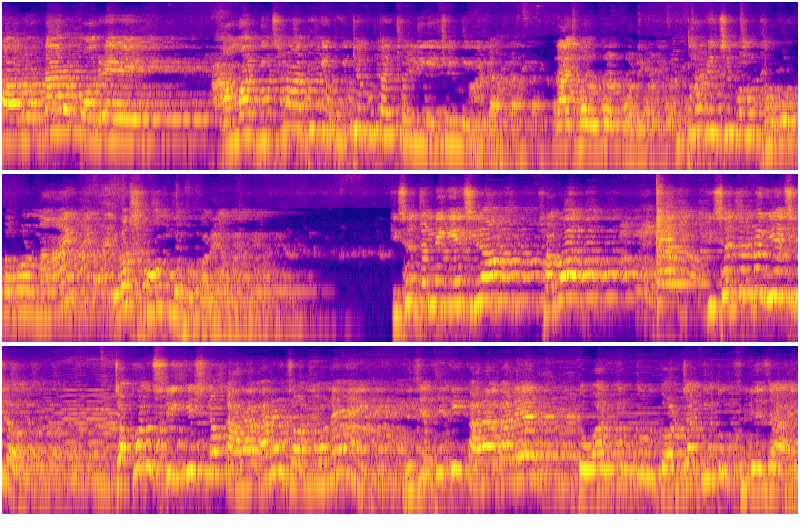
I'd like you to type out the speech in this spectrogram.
বারোটার পরে আমার বিছানা থেকে উঠে কোথায় চলে গেছে মেয়েটা? রাত বারোটার পরে। কোথায় গেছে? কোনো খবর টবর নাই? এবার সন্দেহ করে আমাকে। কিসের জন্য গিয়েছিল? সঙ্গত কিসের জন্য গিয়েছিল? যখন শ্রীকৃষ্ণ কারাগারে জন্ম নেয়, নিজে থেকেই কারাগারের দোয়ার কিন্তু দরজা কিন্তু খুলে যায়।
